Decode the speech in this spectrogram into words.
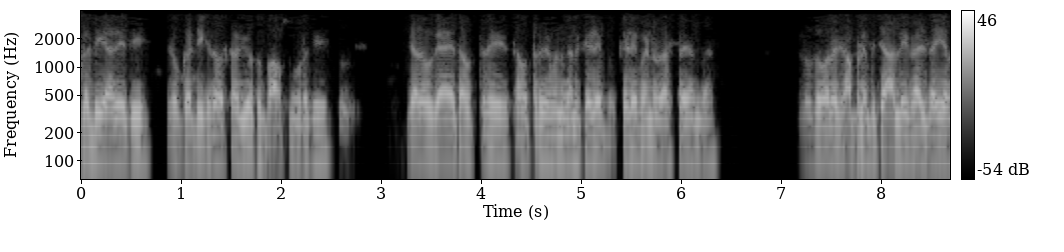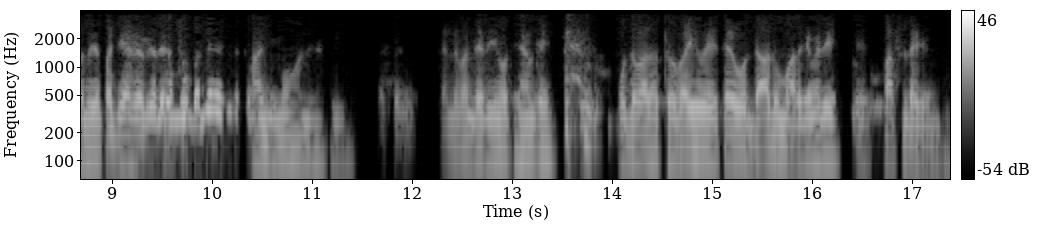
ਗੱਡੀ ਆ ਰਹੀ ਸੀ ਜਦੋਂ ਗੱਡੀ ਕ੍ਰਾਸ ਕਰ ਗਈ ਉੱਥੋਂ ਵਾਪਸ ਮੁੜ ਗਏ। ਜਦੋਂ ਗਏ ਤਾਂ ਉਤਰੇ ਤਾਂ ਉਤਰ ਮੈਨੂੰ ਕਹਿੰਦੇ ਕਿਹੜੇ ਕਿਹੜੇ ਪਿੰਡ ਦਾ ਰਸਤਾ ਜਾਂਦਾ? ਉਦੋਂ ਬਾਅਦ ਆਪਣੇ ਵਿਚਾਰ ਲਈ ਭੱਜਦਾ ਹੀ ਆਪਣੇ ਭੱਜਿਆ ਕਰਦੇ ਦੇ ਤਾਂ ਹਾਂਜੀ ਮੋਹਨ ਨੇ ਸੀ। ਅੱਛਾ ਜੀ। ਤਿੰਨ ਬੰਦੇ ਸੀ ਮੋਟਰਸਾਈਕਲ ਤੇ। ਉਦੋਂ ਬਾਅਦ ਹੱਥੋਂ ਪਾਈ ਹੋਏ ਤੇ ਉਹ ਦਾਦੂ ਮਾਰ ਕੇ ਮੇਰੇ ਤੇ ਪਰਸ ਲੈ ਗਏ। ਜੀ।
